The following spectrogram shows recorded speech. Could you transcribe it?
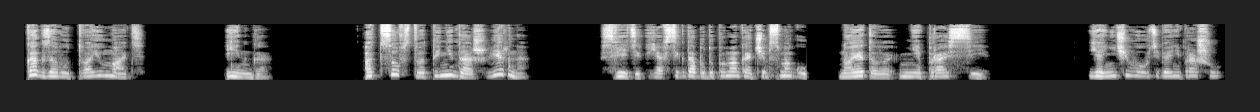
«Как зовут твою мать?» «Инга». «Отцовство ты не дашь, верно?» «Светик, я всегда буду помогать, чем смогу, но этого не проси». «Я ничего у тебя не прошу»,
